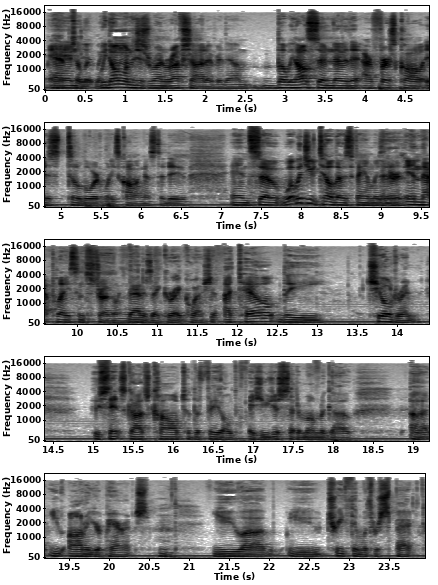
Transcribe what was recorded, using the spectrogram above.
And absolutely. We don't want to just run roughshod over them, but we also know that our first call is to the Lord what He's calling us to do. And so, what would you tell those families that, That are in that place and struggling? That is a great question. I tell the children who sense God's call to the field, as you just said a moment ago, uh, you honor your parents. You uh, you treat them with respect.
